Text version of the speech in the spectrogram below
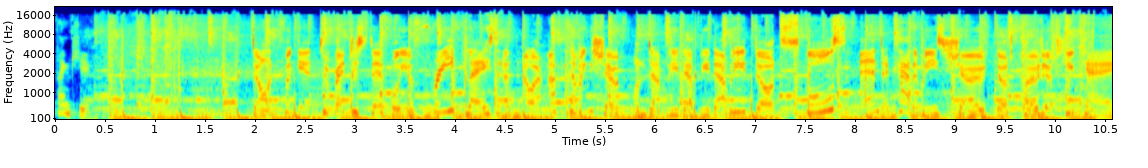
Thank you. Don't forget to register for your free place at our upcoming show on www.schoolsandacademiesshow.co.uk.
